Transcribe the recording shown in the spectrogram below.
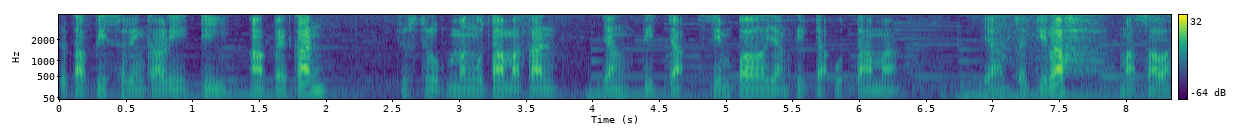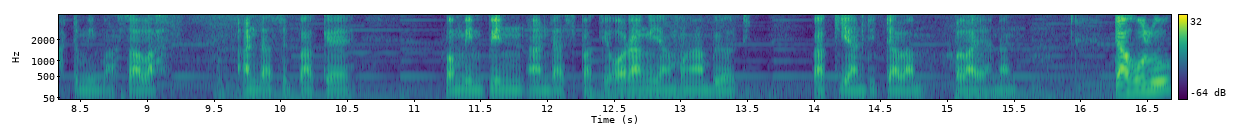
tetapi sering kali diabaikan, justru mengutamakan yang tidak simple, yang tidak utama. Ya, jadilah masalah demi masalah. Anda sebagai pemimpin, Anda sebagai orang yang mengambil bagian di dalam pelayanan. Dahulu,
